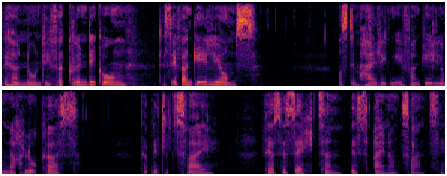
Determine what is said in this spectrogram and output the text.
Wir hören nun die Verkündigung des Evangeliums aus dem heiligen Evangelium nach Lukas, Kapitel 2, Verse 16 bis 21.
